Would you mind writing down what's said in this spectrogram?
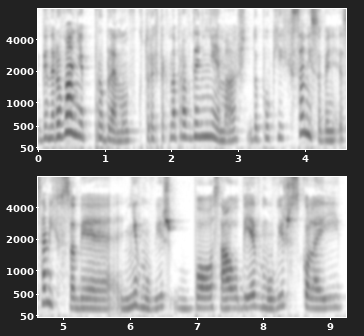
generowanie problemów, których tak naprawdę nie masz, dopóki ich sami sobie, samych w sobie nie wmówisz, bo sobie wmówisz z kolei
